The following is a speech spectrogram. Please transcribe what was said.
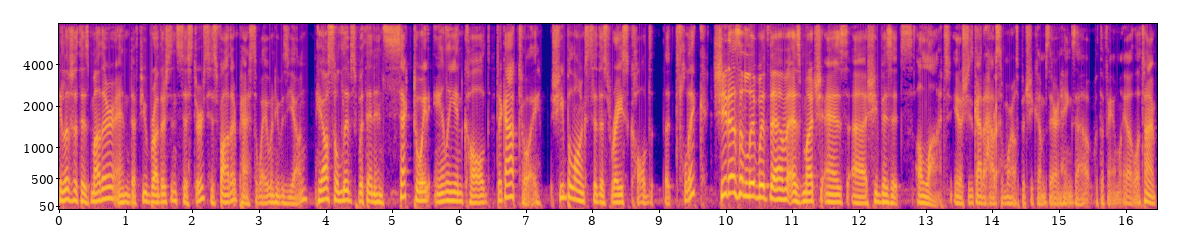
He lives with his mother and a few brothers and sisters. His father passed away when he was young. He also lives with an insectoid alien called Tagatoi. She belongs to this race called the Tlic. She doesn't live with them as much as uh, she visits a lot. You know, she's got a house somewhere else, but she comes there and hangs out with the family all the time.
